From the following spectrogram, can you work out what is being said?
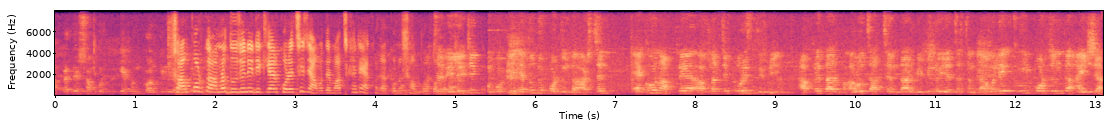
আপনাদের সম্পর্ক কি এখন সম্পর্ক কন্টিনিউ সম্পর্ক আমরা দুজনেই ডিক্লেয়ার করেছি যে আমাদের মাঝখানে এখন আর কোনো সম্পর্ক আচ্ছা নেই। রিলেটিভ সম্পর্কে এতদূর পর্যন্ত আসছেন এখন আপনি আপনার যে পরিস্থিতি আপনি তার ভালো চাচ্ছেন তার বিভিন্ন ইয়ে চাচ্ছেন তাহলে এই পর্যন্ত আইসা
